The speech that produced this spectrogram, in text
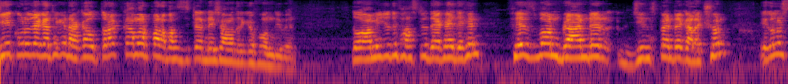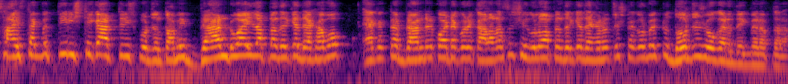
যে কোনো জায়গা থেকে ঢাকা, উত্তরা, কামারপাড়া বাস স্ট্যান্ডে এসে আমাদেরকে ফোন দিবেন। তো আমি যদি ফার্স্টে দেখাই, দেখেন ফেসবন ব্র্যান্ডের জিন্স প্যান্টের কালেকশন এগুলোর সাইজ থাকবে তিরিশ থেকে আটত্রিশ পর্যন্ত। আমি ব্র্যান্ড ওয়াইজ আপনাদেরকে দেখাবো। এক একটা ব্র্যান্ডের কয়টা করে কালার আছে সেগুলো আপনাদেরকে দেখানোর চেষ্টা করব। একটু ধৈর্য সহকারে দেখবেন আপনারা।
